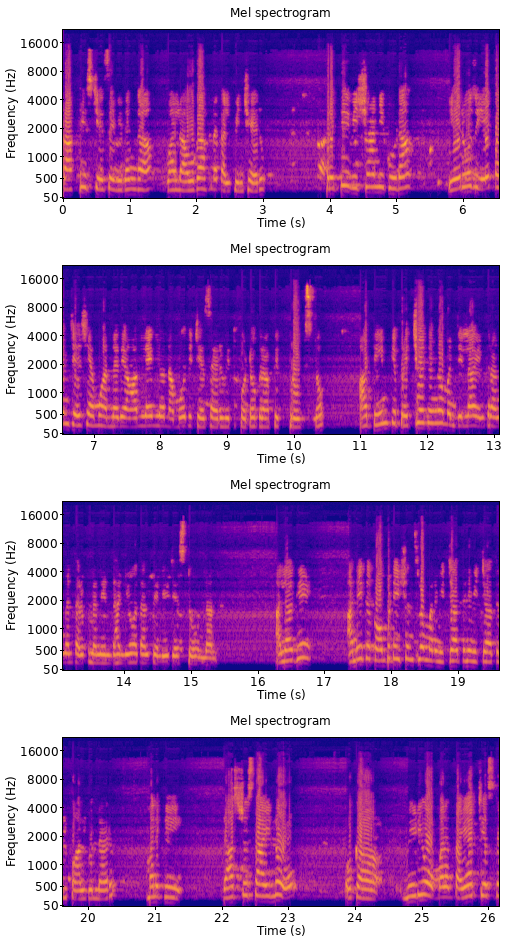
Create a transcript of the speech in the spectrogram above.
ప్రాక్టీస్ చేసే విధంగా వాళ్ళు అవగాహన కల్పించారు. ప్రతి విషయాన్ని కూడా ఏ రోజు ఏ పని చేశాము అన్నది ఆన్లైన్లో నమోదు చేశారు విత్ ఫోటోగ్రాఫిక్ ప్రూఫ్స్తో. ఆ టీంకి ప్రత్యేకంగా మన జిల్లా యంత్రాంగం తరఫున నేను ధన్యవాదాలు తెలియజేస్తూ ఉన్నాను. అలాగే అనేక కాంపిటీషన్స్లో మన విద్యార్థిని విద్యార్థులు పాల్గొన్నారు. మనకి రాష్ట్ర స్థాయిలో ఒక వీడియో మనం తయారు చేసిన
